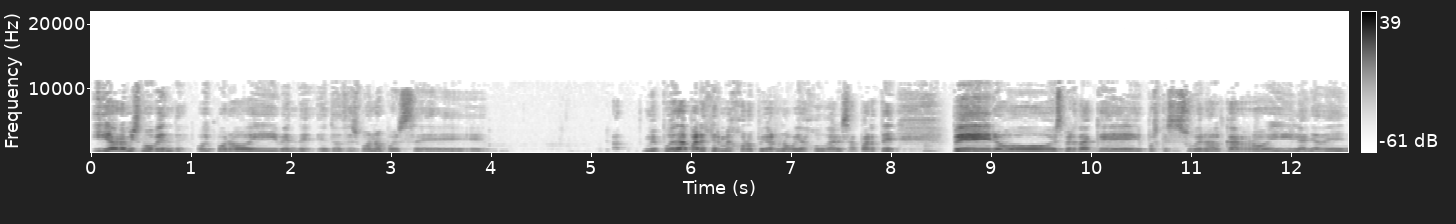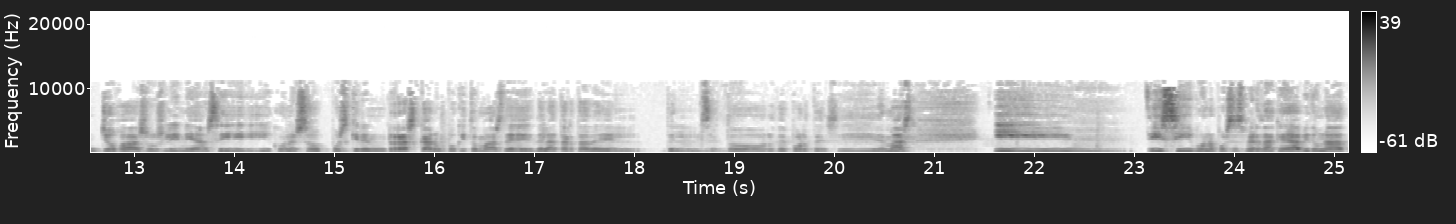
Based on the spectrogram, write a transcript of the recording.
y ahora mismo vende, hoy por hoy vende. Entonces, bueno, pues me pueda parecer mejor o peor, no voy a juzgar esa parte, mm. pero es verdad que pues que se suben al carro y le añaden yoga a sus líneas y, con eso pues quieren rascar un poquito más de, la tarta del, sector deportes y demás. Y, y sí, bueno, pues es verdad que ha habido una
